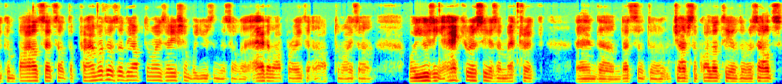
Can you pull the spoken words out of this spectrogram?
The compile sets out the parameters of the optimization. We're using the Adam operator optimizer. We're using accuracy as a metric and um, that's to judge the quality of the results.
